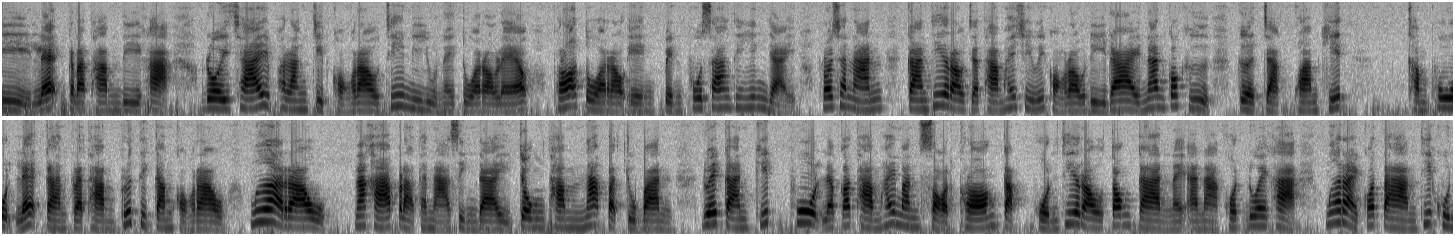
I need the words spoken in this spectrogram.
ดีและกระทำดีค่ะ โดยใช้พลังจิตของเราที่มีอยู่ในตัวเราแล้ว เพราะตัวเราเองเป็นผู้สร้างที่ยิ่งใหญ่ เพราะฉะนั้นการที่เราจะทำให้ชีวิตของเราดีได้ นั่นก็คือเกิดจากความคิดคำพูดและการกระทำพฤติกรรมของเรา เมื่อเรานะคะปรารถนาสิ่งใดจงทำณปัจจุบัน ด้วยการคิดพูดแล้วก็ทำให้มันสอดคล้องกับผลที่เราต้องการในอนาคตด้วยค่ะ เมื่อไหร่ก็ตามที่คุณ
